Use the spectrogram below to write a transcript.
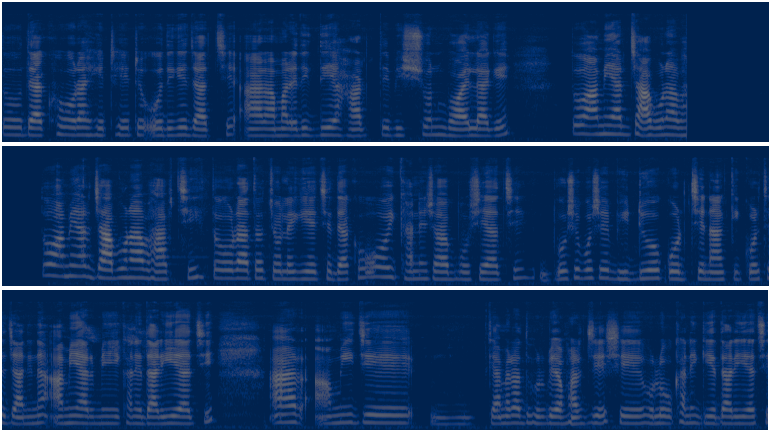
তো দেখো ওরা হেঁটে হেঁটে ওদিকে যাচ্ছে, আর আমার এদিক দিয়ে হাঁটতে ভীষণ ভয় লাগে। তো আমি আর যাব না তো আমি আর যাব না ভাবছি। তো ওরা তো চলে গিয়েছে, দেখো ওইখানে সব বসে আছে। বসে বসে ভিডিও করছে না, কি করছে জানি না। আমি আর মেয়ে এখানে দাঁড়িয়ে আছি। আর আমি যে ক্যামেরা ধরবে আমার যে, সে হলো ওখানে গিয়ে দাঁড়িয়ে আছে।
